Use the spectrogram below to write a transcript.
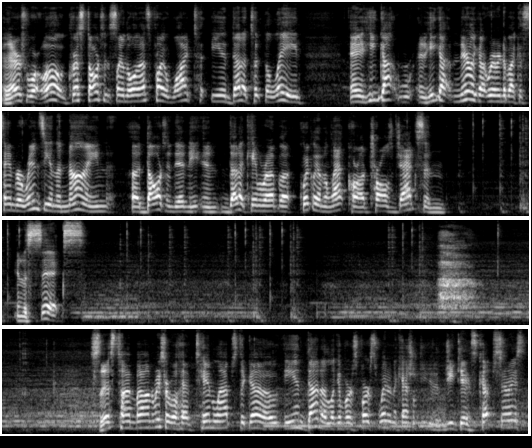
And there's where oh Chris Dalton slammed the wall. That's probably why Ian Dutta took the lead and he got and he got nearly got rear-ended by Cassandra Renzi in the nine. Uh, Dalton did, and, he, and came right up uh, quickly on the lap car. Charles Jackson in the six. So this time Bound Racer will have 10 laps to go. Ian Dunna looking for his first win in the Castrol GTX Cup Series.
